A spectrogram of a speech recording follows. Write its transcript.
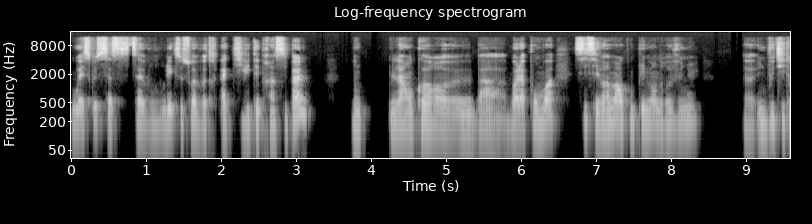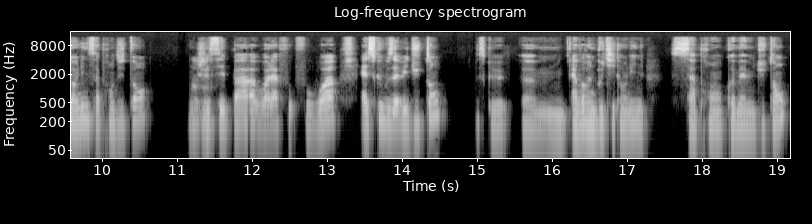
Ou est-ce que ça, ça vous voulez que ce soit votre activité principale? Donc là encore, euh, bah voilà, pour moi, si c'est vraiment un complément de revenu, euh, une boutique en ligne, ça prend du temps. Donc je sais pas, voilà, faut, faut voir. Est-ce que vous avez du temps? Parce que avoir une boutique en ligne, ça prend quand même du temps.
